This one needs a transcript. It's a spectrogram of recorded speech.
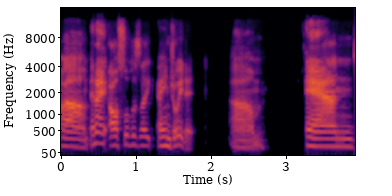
Um, and I also was like, I enjoyed it. Um, and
